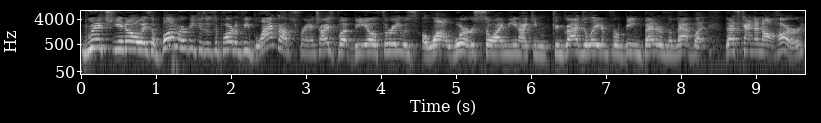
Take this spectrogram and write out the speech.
which, you know, is a bummer because it's a part of the Black Ops franchise, but BO3 was a lot worse, so I mean, I can congratulate him for being better than that, but that's kind of not hard.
